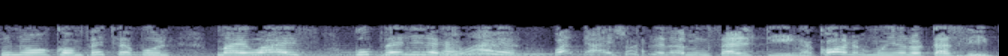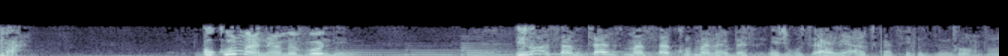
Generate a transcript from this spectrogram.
you know compatible. My wife kuphelile. Wada hayi shothi lelami ngisalidinga. Khona omunye lotasipha ukhuluma nami efonini. You know sometimes masakhuluma naye bese ngisho ukuthi hayi le athi ngathi izingqondo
